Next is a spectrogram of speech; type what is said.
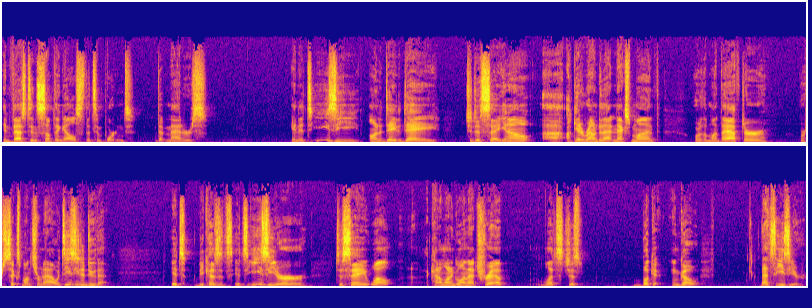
invest in something else that's important, that matters. And it's easy on a day to day to just say, you know, uh, I'll get around to that next month or the month after or six months from now. It's easy to do that. It's because it's, it's easier to say, well, I kind of want to go on that trip. Let's just book it and go. That's easier.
